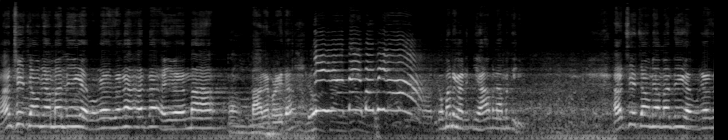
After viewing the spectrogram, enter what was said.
အန်ချစ်ကြောင့်များမသိခဲ့ဘုံငယ်စကားအသက်အရွယ်မှာပါရပြိတ္တညီရတဲ့ပါဗျာဒီကမ္ဘာကညာမလားမသိအချစ်ကြောင့်များမသိခဲ့ဘုံငယ်စ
